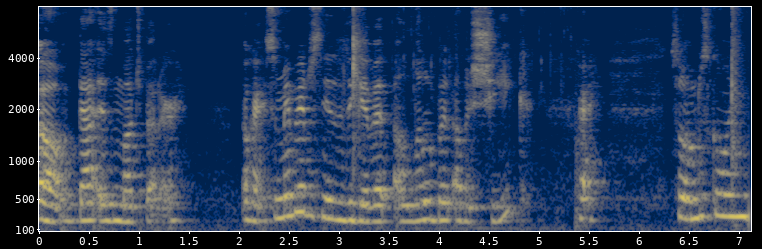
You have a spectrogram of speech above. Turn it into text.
Oh, that is much better. Okay, so maybe I just needed to give it a little bit of a chic. Okay, so I'm just going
